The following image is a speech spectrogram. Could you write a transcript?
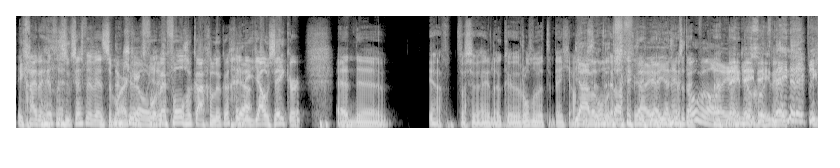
Ik ga je er heel veel succes mee wensen, Mark. Dankjewel, ik, wij volgen elkaar gelukkig. Ja. En ik jou zeker. En eh, ja, het was eh, heel leuk. Eh, Ronden we het een beetje af. Ja, we dat, ronden het af. Ja, ja, jij neemt het overal. Nee, nee, nee, nee. nee, nee, nee.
